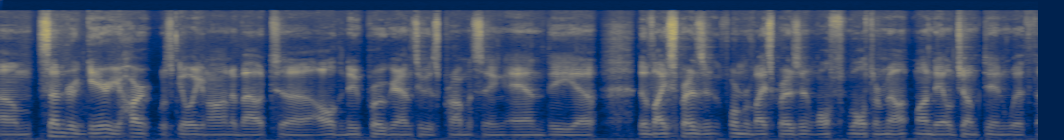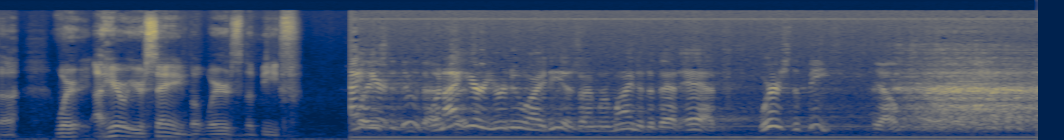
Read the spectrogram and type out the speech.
um, Senator Gary Hart was going on about uh, all the new programs he was promising, and the uh, the vice president, former vice president Walter Mondale, jumped in with, uh, "Where I hear what you're saying, but where's the beef?" Ways to do that. When I hear your new ideas, I'm reminded of that ad. Where's the beef? Yeah.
